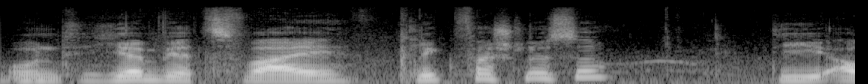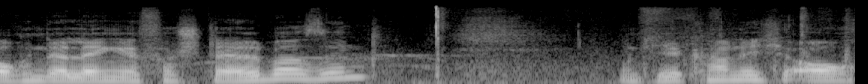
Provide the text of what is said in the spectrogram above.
Und hier haben wir zwei Klickverschlüsse, die auch in der Länge verstellbar sind. Und hier kann ich auch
